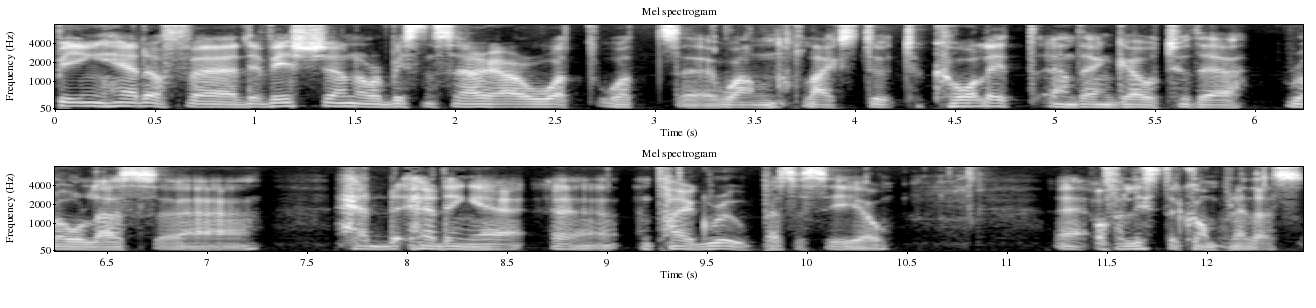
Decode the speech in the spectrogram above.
being head of a division or business area, or what what uh, one likes to to call it, and then go to the role as uh, head heading a, a, entire group as a CEO of a listed company that's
